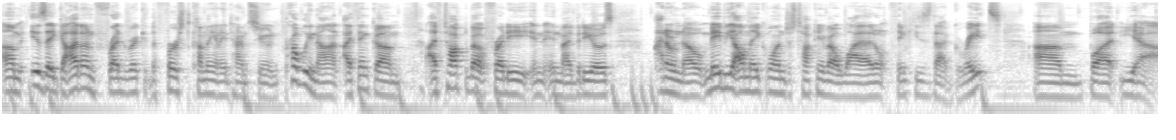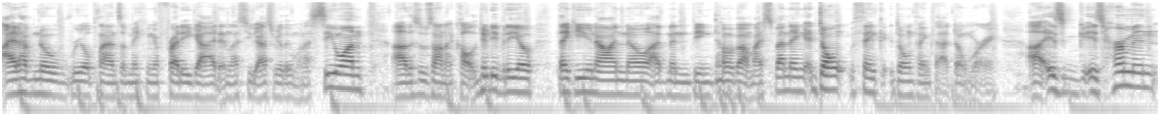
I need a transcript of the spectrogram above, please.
Um is a guide on Frederick the first coming anytime soon? Probably not. I think um I've talked about Freddy in in my videos. I don't know. Maybe I'll make one just talking about why I don't think he's that great um but yeah I'd have no real plans of making a Freddy guide unless you guys really want to see one. Uh this was on a Call of Duty video. Thank you now I know I've been being dumb about my spending. Don't think don't think that don't worry. Uh is is Hermann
